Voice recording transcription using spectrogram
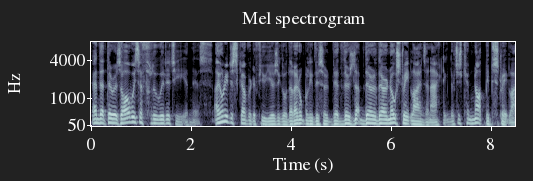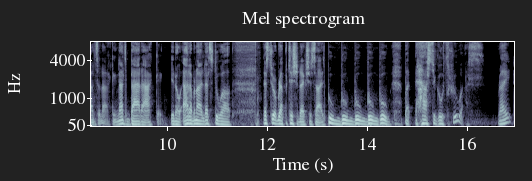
And that there is always a fluidity in this. I only discovered a few years ago that I don't believe this. There's there there are no straight lines in acting. There just cannot be straight lines in acting. That's bad acting. You know, Adam and I let's do a let's do a repetition exercise. Boom, boom, boom, boom, boom. But it has to go through us, right?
